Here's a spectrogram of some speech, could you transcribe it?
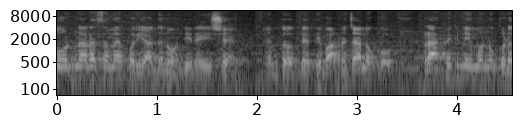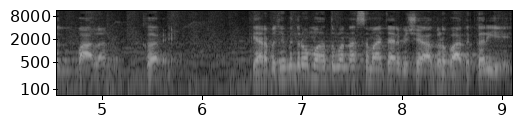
તોડનારા સામે ફરિયાદ નોંધી રહી છે. અને મિત્રો, તેથી વાહન ચાલકો ટ્રાફિક નિયમોનું કડક પાલન કરે. ત્યાર પછી મિત્રો, મહત્વના સમાચાર વિશે આગળ વાત કરીએ.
